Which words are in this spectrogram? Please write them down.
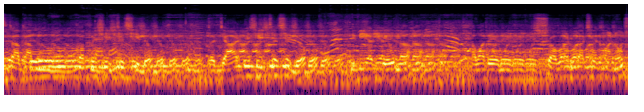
স্টাফদেরও কম বেশি ইচ্ছে ছিল। তো যার বেশি ইচ্ছে ছিল তিনি আর কেউ না। আমাদের সবার কাছের মানুষ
